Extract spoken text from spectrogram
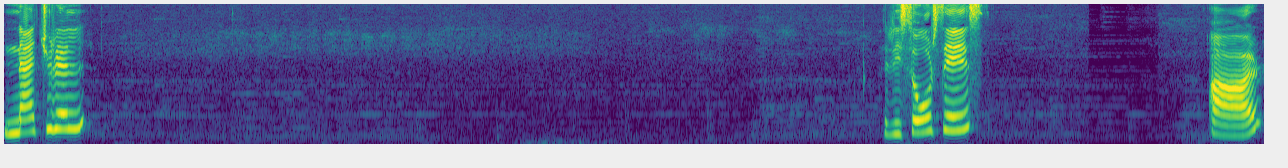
natural resources are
